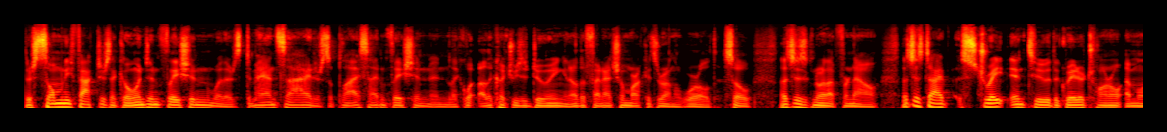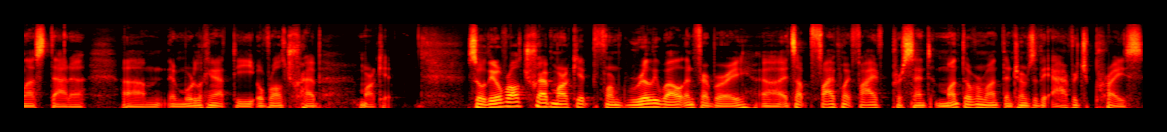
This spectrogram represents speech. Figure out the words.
there's so many factors that go into inflation, whether it's demand side or supply side inflation, and like what other countries are doing and other financial markets around the world. So let's just ignore that for now. Let's just dive straight into the Greater Toronto MLS data, um, and we're looking at the overall TREB market. So the overall TREB market performed really well in February. Uh, it's up 5.5% month over month in terms of the average price.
